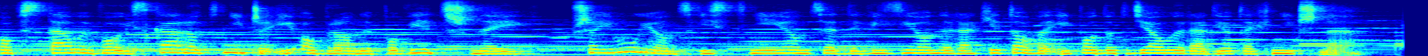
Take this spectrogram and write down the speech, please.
powstały Wojska Lotnicze i Obrony Powietrznej, przejmując istniejące dywizjony rakietowe i pododdziały radiotechniczne.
